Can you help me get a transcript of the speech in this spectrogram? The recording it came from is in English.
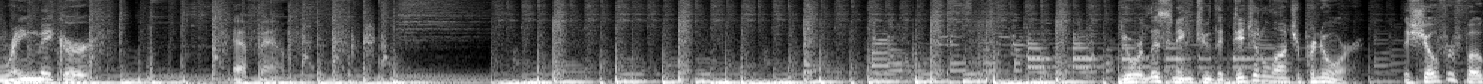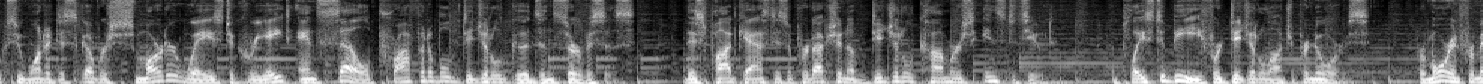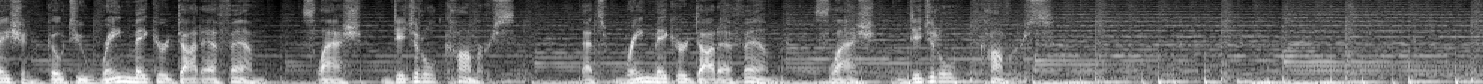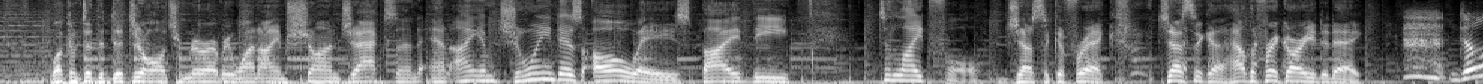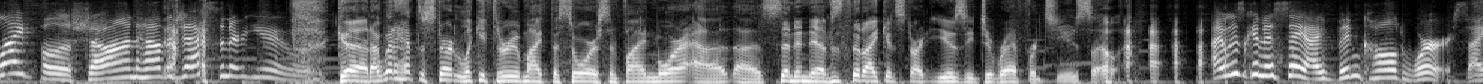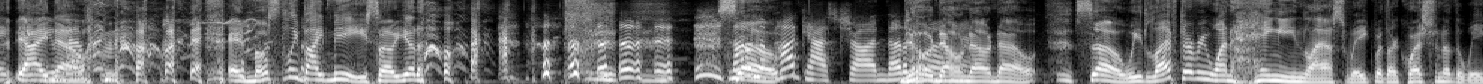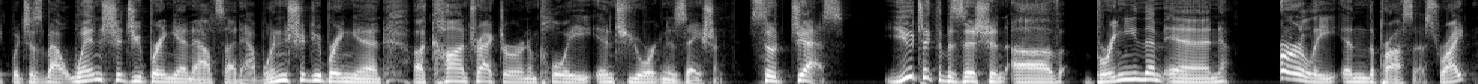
Rainmaker FM. You're listening to The Digital Entrepreneur, the show for folks who want to discover smarter ways to create and sell profitable digital goods and services. This podcast is a production of Digital Commerce Institute, the place to be for digital entrepreneurs. For more information, go to rainmaker.fm slash digital commerce. That's rainmaker.fm slash digital commerce. Welcome to the Digital Entrepreneur, everyone. I am Sean Jackson, and I am joined as always by the delightful Jessica Frick. Jessica, how the frick are you today? Delightful, Sean. How the Jackson are you? Good. I'm going to have to start looking through my thesaurus and find more uh, uh, synonyms that I can start using to reference you. So I was going to say I've been called worse. I yeah, I know, I know. and mostly by me. So you know. Not on the podcast, Sean. Not no, no, no, no. So we left everyone hanging last week with our question of the week, which is about when should you bring in outside help? When should you bring in a contractor or an employee into your organization? So, Jess, you took the position of bringing them in early in the process, right?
